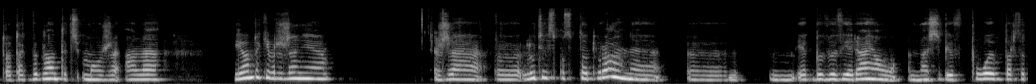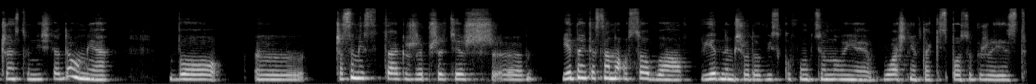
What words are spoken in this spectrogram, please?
to tak wyglądać może, ale ja mam takie wrażenie, że y, ludzie w sposób naturalny y, jakby wywierają na siebie wpływ bardzo często nieświadomie, bo y, czasem jest tak, że przecież jedna i ta sama osoba w jednym środowisku funkcjonuje właśnie w taki sposób, że jest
